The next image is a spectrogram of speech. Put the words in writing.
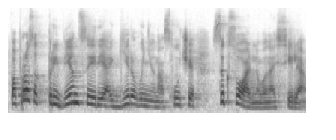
в вопросах превенции и реагирования на случаи сексуального насилия.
